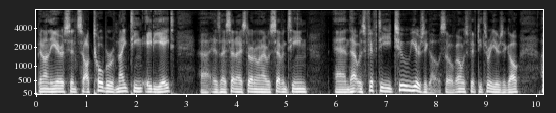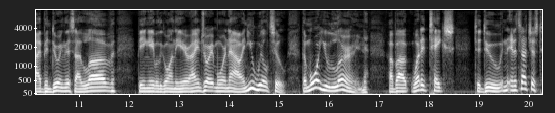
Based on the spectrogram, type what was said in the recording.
been on the air since October of 1988. Uh, as I said, I started when I was 17, and that was 52 years ago, so almost 53 years ago. I've been doing this. I love being able to go on the air. I enjoy it more now, and you will too. The more you learn about what it takes to do, and, and it's not just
